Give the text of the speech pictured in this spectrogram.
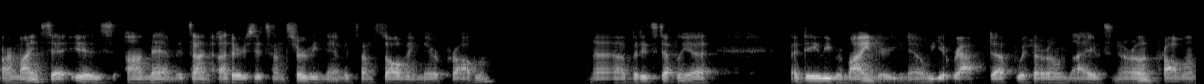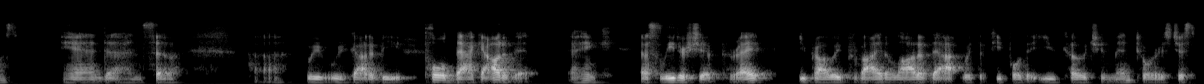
our mindset is on them. It's on others. It's on serving them. It's on solving their problem. Uh, but it's definitely a, a daily reminder you know we get wrapped up with our own lives and our own problems. And uh, and so uh, we, we've got to be pulled back out of it. I think that's leadership right? You probably provide a lot of that with the people that you coach and mentor is just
